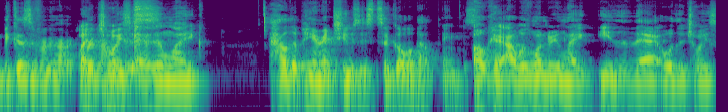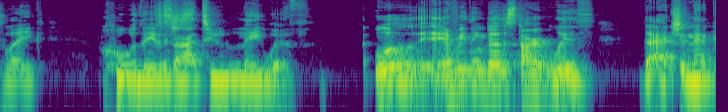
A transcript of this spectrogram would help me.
because of regard Like choice as in like, how the parent chooses to go about things. okay, I was wondering like either that or the choice like who they decide to lay with. Well, everything does start with the action that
